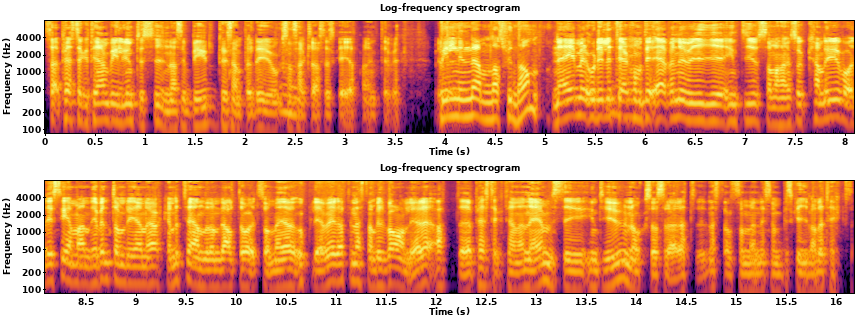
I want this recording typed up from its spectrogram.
så här, pressekreteraren vill ju inte synas i bild till exempel, det är ju också en sån här klassisk grej att man inte vill. Vill ni nämnas vid namn? Nej, men och det är lite jag kommer till, även nu i intervjusammanhang så kan det ju vara, det ser man, jag vet inte om det är en ökande trend eller om det alltid varit så, men jag upplever att det nästan blir vanligare att eh, pressekreterarna nämns i intervjun också, sådär, att, nästan som en liksom, beskrivande text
